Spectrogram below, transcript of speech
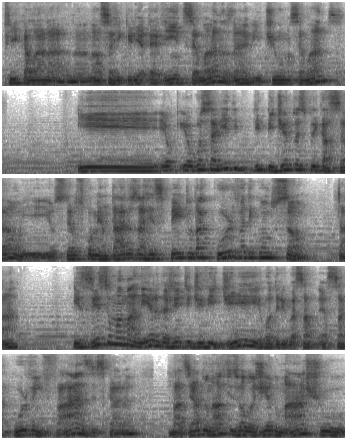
fica lá na, na nossa recria até 20 semanas, né? 21 semanas. E eu, eu gostaria de, de, pedir a tua explicação e, e os teus comentários a respeito da curva de condução, tá? Existe uma maneira da gente dividir, Rodrigo, essa, essa curva em fases, cara, baseado na fisiologia do macho?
